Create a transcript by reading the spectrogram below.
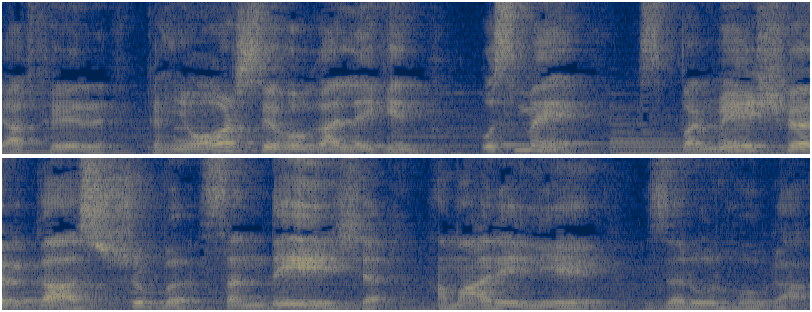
या फिर कहीं और से होगा, लेकिन उसमें परमेश्वर का शुभ संदेश हमारे लिए ज़रूर होगा।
